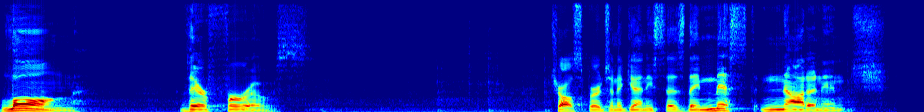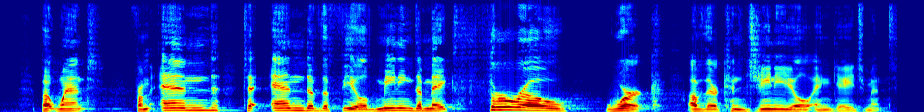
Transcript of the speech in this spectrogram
long their furrows. Charles Spurgeon again, he says, they missed not an inch, but went from end to end of the field, meaning to make thorough work of their congenial engagement.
